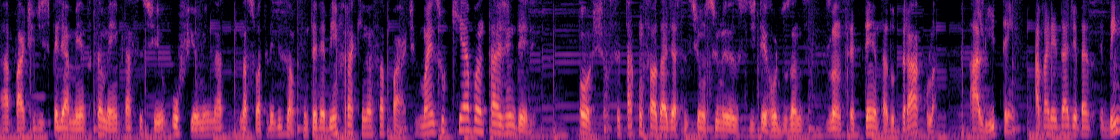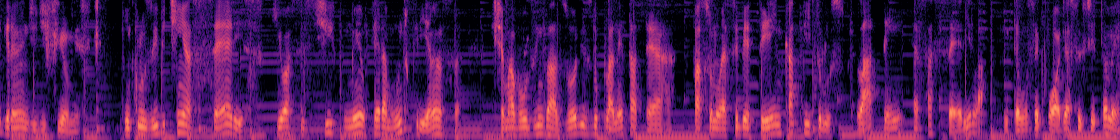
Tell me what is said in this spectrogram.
a parte de espelhamento também para assistir o filme na, na sua televisão. Então ele é bem fraquinho nessa parte. Mas o que é a vantagem dele? Poxa, você tá com saudade de assistir uns filmes de terror dos anos, dos anos 70, do Drácula? Ali tem. A variedade é bem grande de filmes. Inclusive tinha séries que eu assisti meu, que era muito criança, que chamava Os Invasores do Planeta Terra. Passou no SBT em capítulos. Lá tem essa série lá. Então você pode assistir também.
